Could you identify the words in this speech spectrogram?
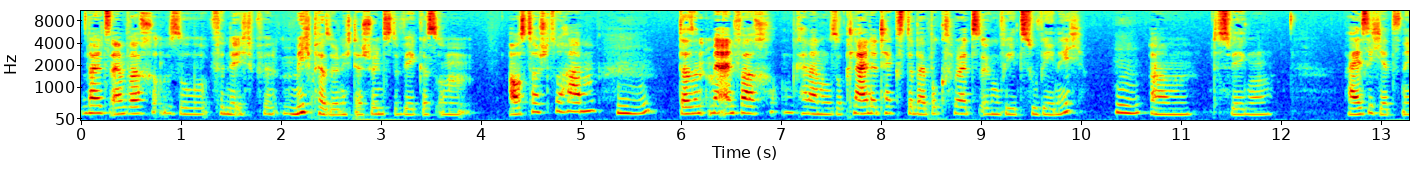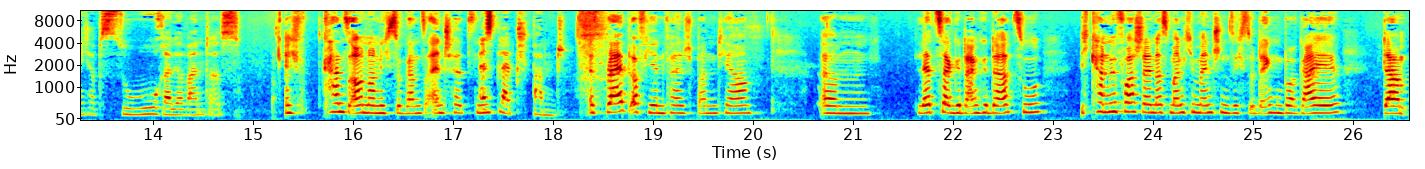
weil es einfach so, finde ich, für mich persönlich der schönste Weg ist, um Austausch zu haben. Mhm. Da sind mir einfach, keine Ahnung, so kleine Texte bei Bookthreads irgendwie zu wenig. Mhm. Ähm, deswegen weiß ich jetzt nicht, ob es so relevant ist. Ich kann es auch noch nicht so ganz einschätzen. Es bleibt spannend. Es bleibt auf jeden Fall spannend, ja. Ähm, letzter Gedanke dazu. Ich kann mir vorstellen, dass manche Menschen sich so denken, boah, geil, da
